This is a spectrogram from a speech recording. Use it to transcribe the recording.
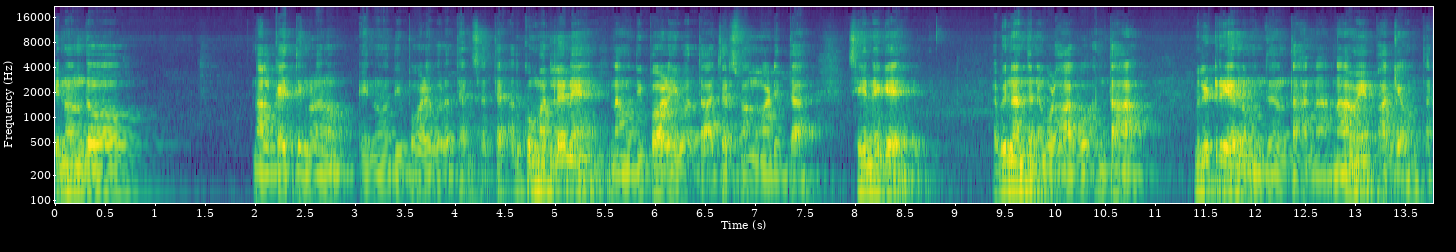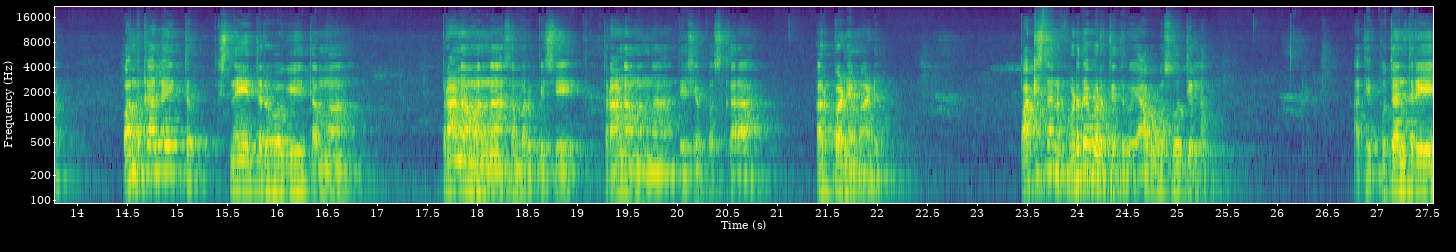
ಇನ್ನೊಂದು ನಾಲ್ಕೈದು ತಿಂಗಳೂ ಇನ್ನು ದೀಪಾವಳಿ ಬರುತ್ತೆ ಅನಿಸುತ್ತೆ. ಅದಕ್ಕೂ ಮೊದಲೇ ನಾವು ದೀಪಾವಳಿ ಇವತ್ತು ಆಚರಿಸುವಂಗೆ ಮಾಡಿದ್ದ ಸೇನೆಗೆ ಅಭಿನಂದನೆಗಳು ಹಾಗೂ ಅಂತಹ ಮಿಲಿಟರಿಯನ್ನು ಹೊಂದಿದಂತಹ ನಾವೇ ಭಾಗ್ಯವಂತರು. ಒಂದು ಕಾಲ ಇತ್ತು. ಸ್ನೇಹಿತರು ಹೋಗಿ ತಮ್ಮ ಪ್ರಾಣವನ್ನು ಸಮರ್ಪಿಸಿ ಪ್ರಾಣವನ್ನು ದೇಶಕ್ಕೋಸ್ಕರ ಅರ್ಪಣೆ ಮಾಡಿ. ಪಾಕಿಸ್ತಾನಕ್ಕೆ ಹೊಡೆದೇ ಬರ್ತಿದ್ರು. ಯಾವಾಗೂ ಸೋತಿಲ್ಲ. ಅದೇ ಕುತಂತ್ರಿ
